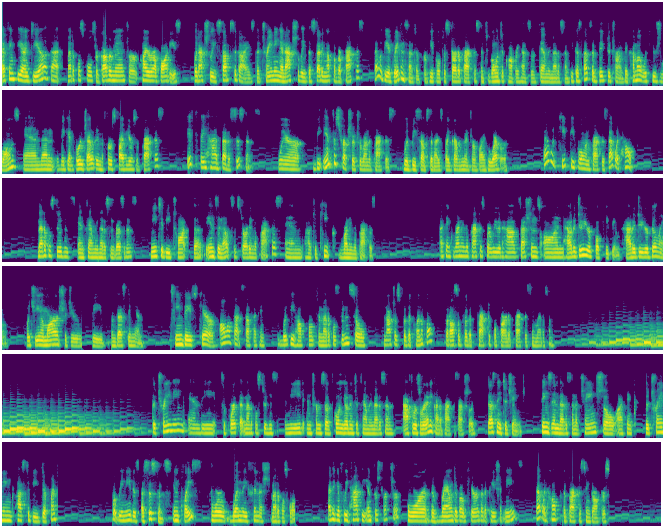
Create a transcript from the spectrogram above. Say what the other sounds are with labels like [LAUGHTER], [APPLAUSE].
I think the idea that medical schools or government or higher up bodies would actually subsidize the training and actually the setting up of a practice, that would be a great incentive for people to start a practice and to go into comprehensive family medicine because that's a big deterrent. They come out with huge loans and then they get burnt out in the first five years of practice. If they had that assistance where the infrastructure to run the practice would be subsidized by government or by whoever, that would keep people in practice. That would help. Medical students and family medicine residents need to be taught the ins and outs of starting a practice and how to keep running the practice. I think running the practice where we would have sessions on how to do your bookkeeping, how to do your billing, which EMR should you be investing in, team based care, all of that stuff I think would be helpful to medical students. So, not just for the clinical, but also for the practical part of practicing medicine. The training and the support that medical students need in terms of going out into family medicine afterwards or any kind of practice actually does need to change. Things in medicine have changed. So I think the training has to be different. What we need is assistance in place for when they finish medical school. I think if we had the infrastructure for the roundabout care that a patient needs, that would help the practicing doctors.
